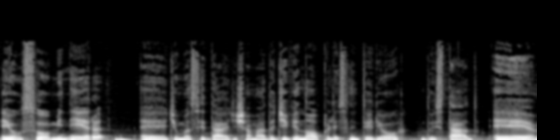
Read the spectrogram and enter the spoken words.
Eu sou mineira é, de uma cidade chamada Divinópolis, no interior do estado. É,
